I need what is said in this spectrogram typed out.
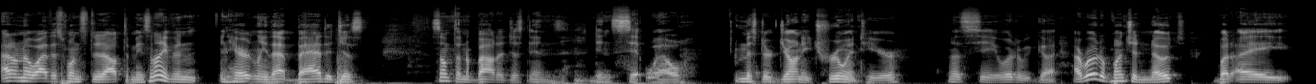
I don't know why this one stood out to me. It's not even inherently that bad. It just something about it just didn't didn't sit well. Mr. Johnny Truant here. Let's see, what do we got? I wrote a bunch of notes, but I it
